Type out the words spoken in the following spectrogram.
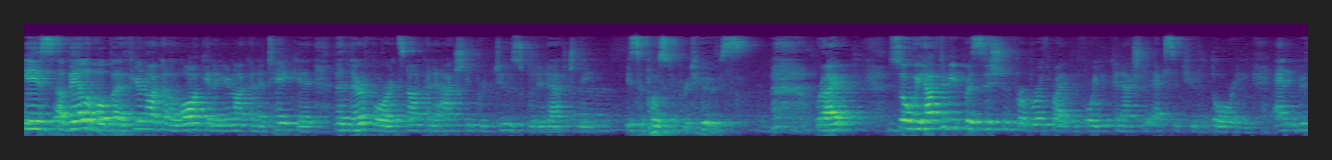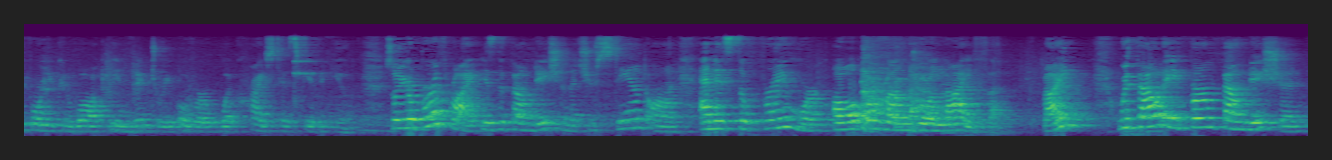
is available, but if you're not going to walk in it, you're not going to take it, then therefore it's not going to actually produce what it actually is supposed to produce. Right? So we have to be positioned for birthright before you can actually execute authority and before you can walk in victory over what Christ has given you. So your birthright is the foundation that you stand on and it's the framework all around your life. Right? Without a firm foundation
